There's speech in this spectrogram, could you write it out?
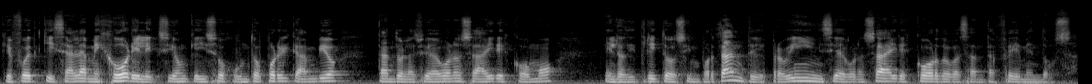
que fue quizá la mejor elección que hizo Juntos por el Cambio, tanto en la ciudad de Buenos Aires como en los distritos importantes, provincia de Buenos Aires, Córdoba, Santa Fe, Mendoza.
